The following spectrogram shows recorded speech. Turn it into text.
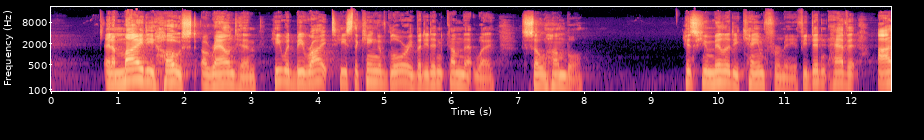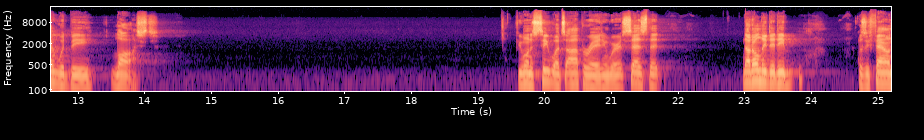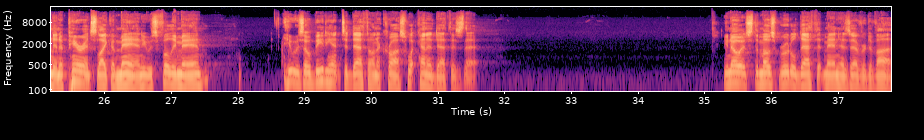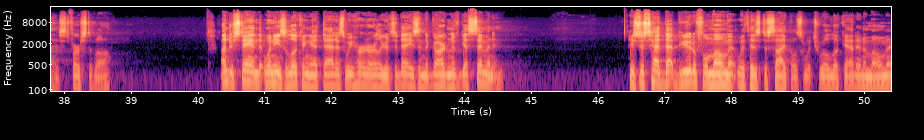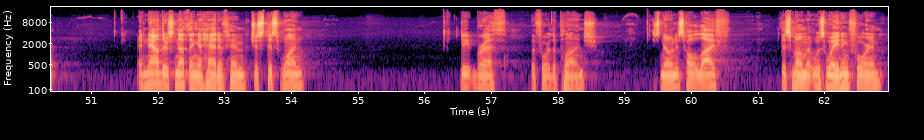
and a mighty host around him, he would be right. He's the King of glory, but he didn't come that way. So humble. His humility came for me. If he didn't have it, I would be lost. If you want to see what's operating, where it says that not only did he was he found in appearance like a man, he was fully man, he was obedient to death on a cross. What kind of death is that? You know, it's the most brutal death that man has ever devised, first of all. Understand that when he's looking at that, as we heard earlier today, he's in the Garden of Gethsemane. He's just had that beautiful moment with his disciples, which we'll look at in a moment. And now there's nothing ahead of him, just this one deep breath before the plunge. He's known his whole life. This moment was waiting for him.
